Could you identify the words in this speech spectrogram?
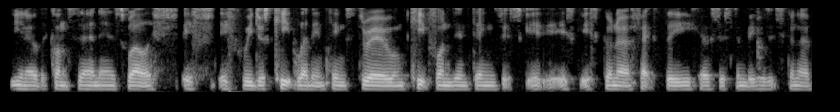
you know the concern is well if if if we just keep letting things through and keep funding things, it's it's, it's going to affect the ecosystem because it's going to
